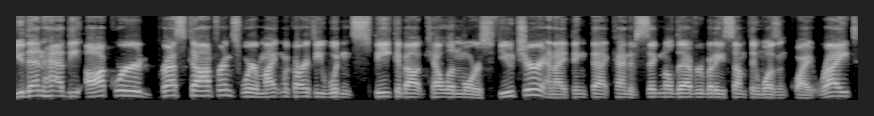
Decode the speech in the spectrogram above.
You then had the awkward press conference where Mike McCarthy wouldn't speak about Kellen Moore's future. And I think that kind of signaled to everybody something wasn't quite right.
